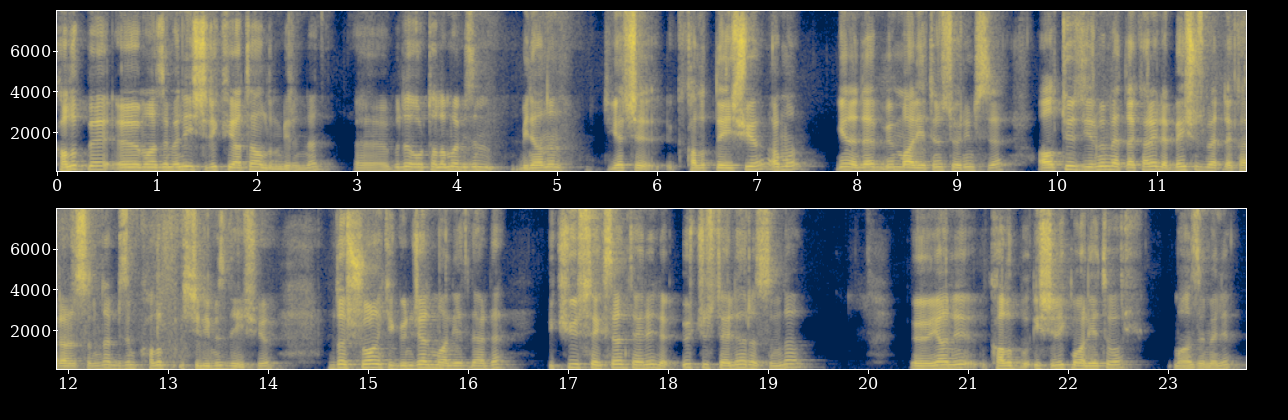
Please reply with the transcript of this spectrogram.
Kalıp ve e, malzemeli işçilik fiyatı aldım birinden. E, bu da ortalama bizim binanın gerçi kalıp değişiyor ama yine de bir maliyetini söyleyeyim size. 620 metrekare ile 500 metrekare arasında bizim kalıp işçiliğimiz değişiyor. Bu da şu anki güncel maliyetlerde 280 TL ile 300 TL arasında e, yani kalıp işçilik maliyeti var malzemeli.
